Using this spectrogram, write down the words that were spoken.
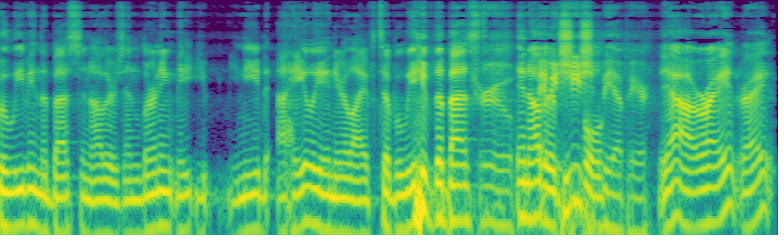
believing the best in others and learning you, you need a haley in your life to believe the best True. in other Maybe people she should be up here. yeah right right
